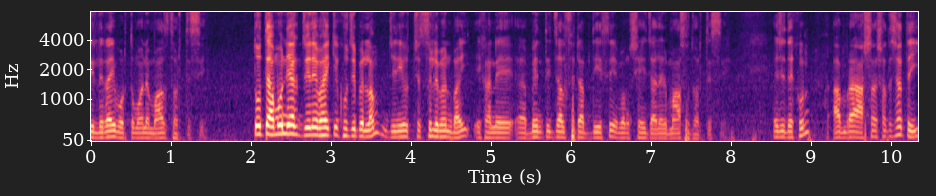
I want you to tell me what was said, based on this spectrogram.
জেলেরাই বর্তমানে মাছ ধরতেছে। তো তেমনই এক জেলে ভাইকে খুঁজে পেলাম যিনি হচ্ছে সুলেমান ভাই। এখানে বেন্তি জাল সেট দিয়েছে এবং সেই জালের মাছও ধরতেছে। এই যে দেখুন আমরা আসার সাথে সাথেই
